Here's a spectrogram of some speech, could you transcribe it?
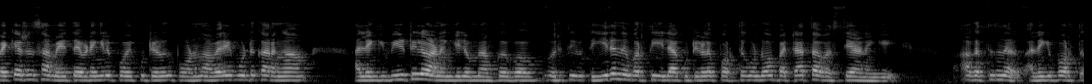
വെക്കേഷൻ സമയത്ത് എവിടെയെങ്കിലും പോയി കുട്ടികൾക്ക് പോകണം അവരെയും കൊണ്ട് കറങ്ങാം. അല്ലെങ്കിൽ വീട്ടിലാണെങ്കിലും നമുക്ക് ഇപ്പോൾ ഒരു തീരെ നിവർത്തിയില്ല കുട്ടികളെ പുറത്ത് കൊണ്ടുപോകാൻ പറ്റാത്ത അവസ്ഥയാണെങ്കിൽ അകത്തുനിന്ന് അല്ലെങ്കിൽ പുറത്ത്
